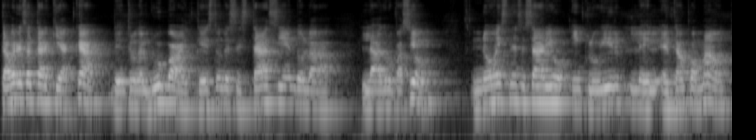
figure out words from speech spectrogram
Cabe resaltar que acá, dentro del group by, que es donde se está haciendo la, agrupación, no es necesario incluir el, campo amount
